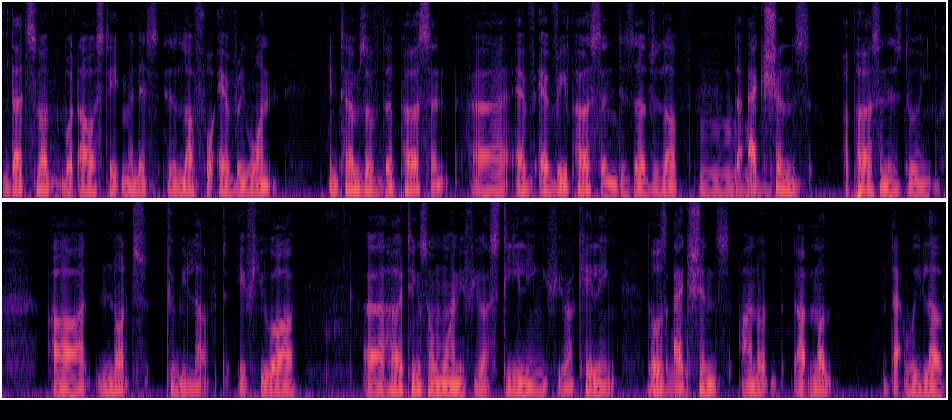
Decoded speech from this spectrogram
that's not what our statement is. Is love for everyone. In terms of the person, uh, ev- every person deserves love. Mm. The actions a person is doing are not to be loved. If you are uh, hurting someone, if you are stealing, if you are killing, those Mm. actions are not are not that we love.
